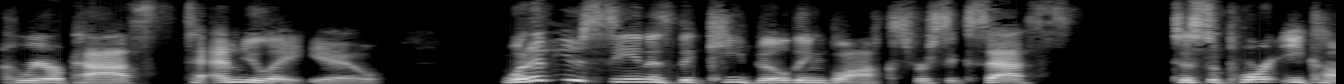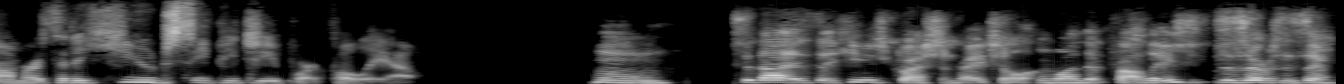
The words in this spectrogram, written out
career paths to emulate you. What have you seen as the key building blocks for success to support e-commerce at a huge CPG portfolio? Hmm. So that is a huge question, Rachel, And one that probably deserves its own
